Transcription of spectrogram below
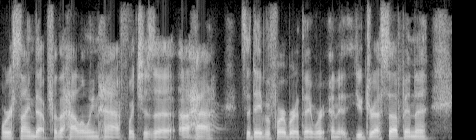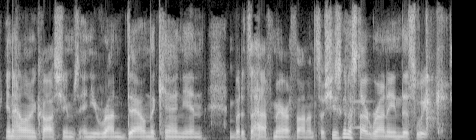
we're signed up for the Halloween half, which is a, a half. It's the day before her birthday, we're, and it, you dress up in a in Halloween costumes and you run down the canyon, but it's a half marathon, and so she's going to start running this week.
